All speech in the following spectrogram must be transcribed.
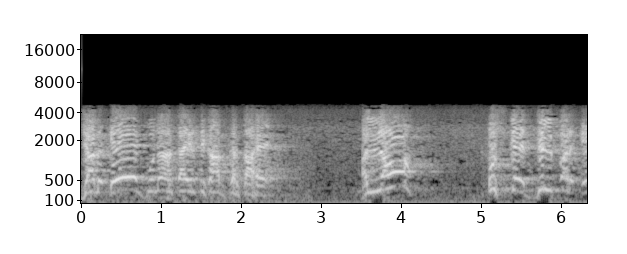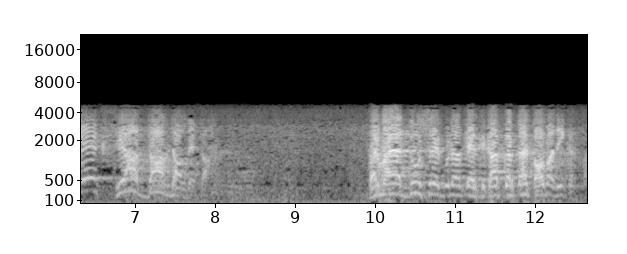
جب ایک گناہ کا ارتکاب کرتا ہے، اللہ اس کے دل پر ایک سیاہ داغ ڈال دیتا ہے۔ فرمایا، دوسرے گناہ کا ارتکاب کرتا ہے، توبہ نہیں کرتا۔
